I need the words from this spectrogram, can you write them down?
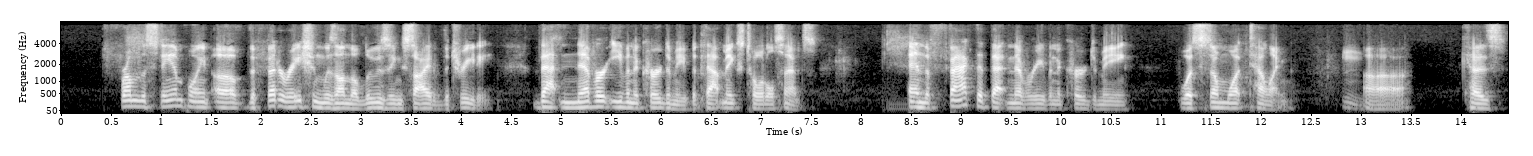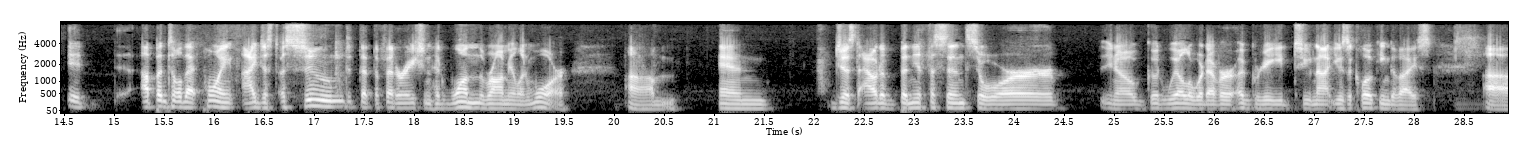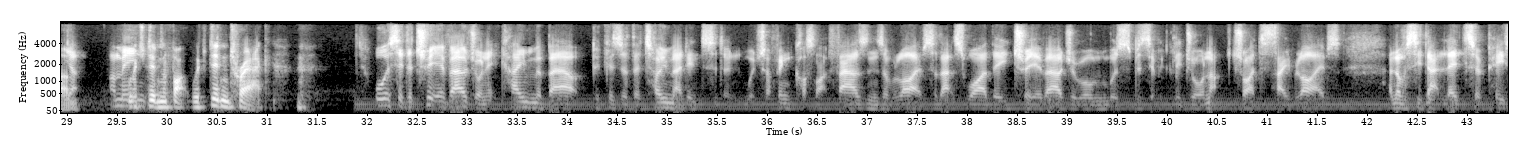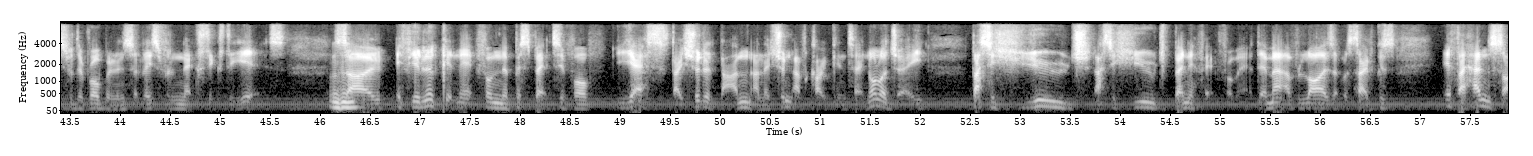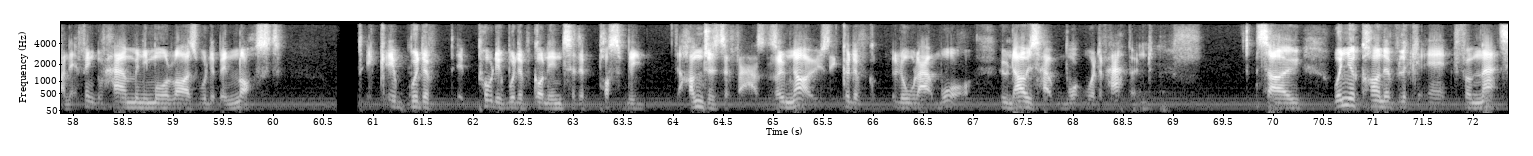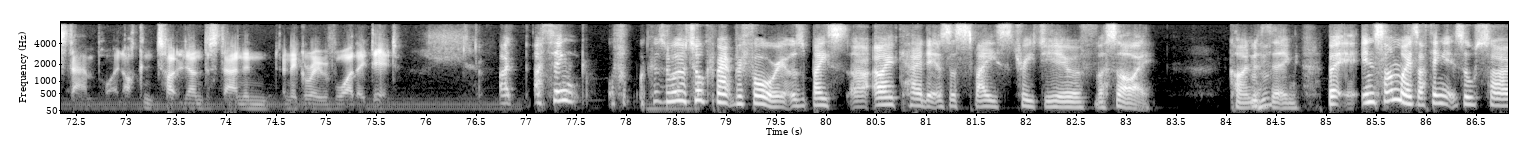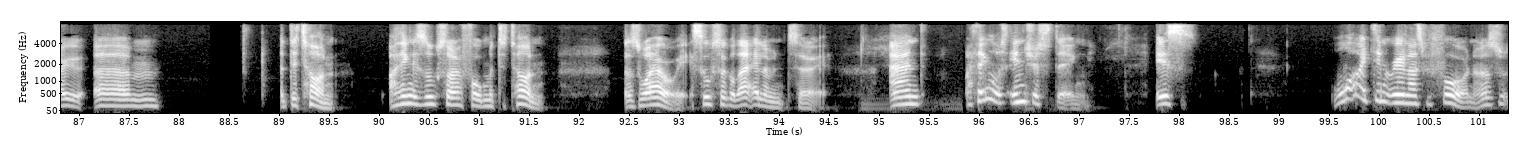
from the standpoint of the Federation was on the losing side of the treaty. That never even occurred to me, but that makes total sense. And the fact that that never even occurred to me was somewhat telling. Because it, up until that point, I just assumed that the Federation had won the Romulan War um, and just out of beneficence or you know goodwill or whatever agreed to not use a cloaking device, um, Yeah, I mean, which didn't which didn't track. well, I said the Treaty of Algeron, it came about because of the Tomed incident, which I think cost like thousands of lives. So that's why the Treaty of Algeron was specifically drawn up to try to save lives. And obviously that led to peace with the Romulans, at least for the next 60 years. Mm-hmm. So if you're looking at it from the perspective of yes, they should have done and they shouldn't have cloaking technology, that's a huge that's a huge benefit from it. The amount of lives that were saved because if they hadn't signed it, think of how many more lives would have been lost. It, it would have it probably would have gone into the possibly hundreds of thousands. Who knows? It could have an all-out war. Who knows how what would have happened? So when you're kind of looking at it from that standpoint, I can totally understand and, and agree with why they did. I I think because we were talking about before, it was based. I had it as a space treaty of Versailles kind of Mhm. thing, but in some ways, I think it's also um, a detente. I think it's also a form of detente as well. It's also got that element to it, and I think what's interesting is what I didn't realize before, and I was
